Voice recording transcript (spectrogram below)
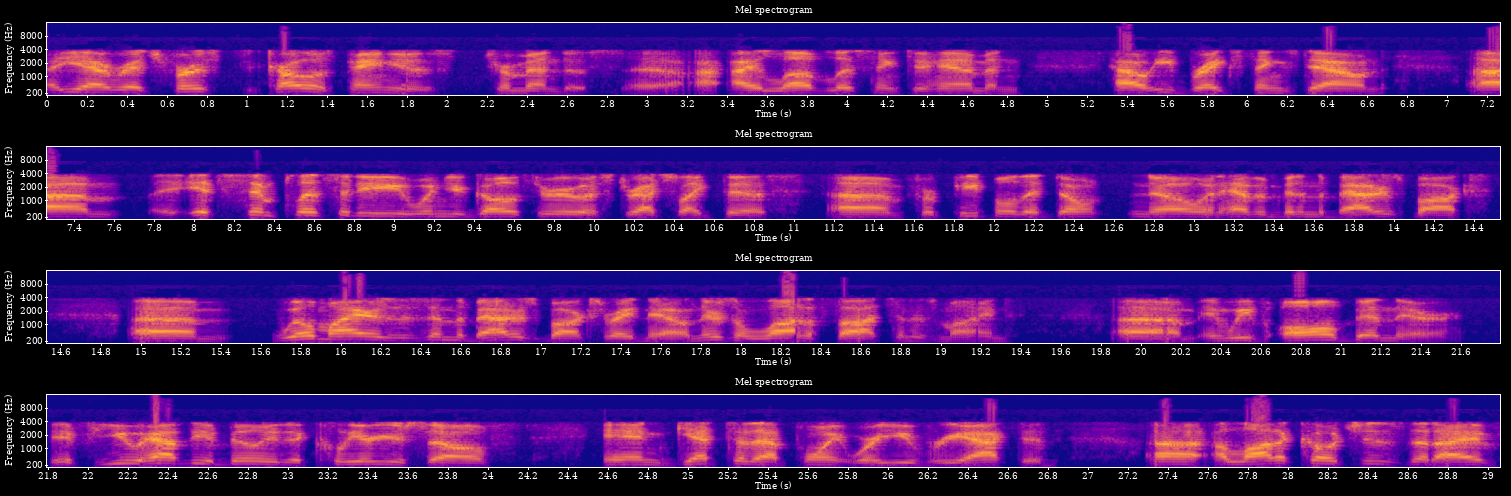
Uh, yeah, Rich. First, Carlos Pena is tremendous. Uh, I, I love listening to him and how he breaks things down. Um, it's simplicity when you go through a stretch like this. Um, for people that don't know and haven't been in the batter's box, um, Wil Myers is in the batter's box right now, and there's a lot of thoughts in his mind um, and we've all been there. If you have the ability to clear yourself and get to that point where you've reacted, uh, a lot of coaches that I've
